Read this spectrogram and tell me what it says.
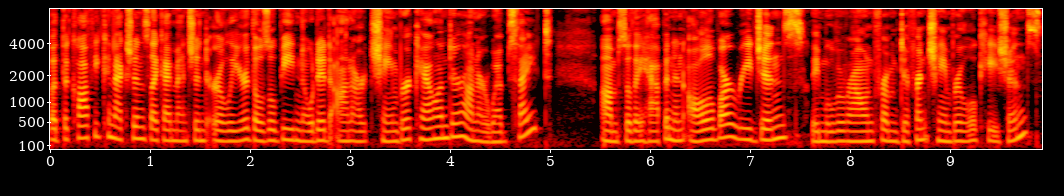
But the coffee connections, like I mentioned earlier, those will be noted on our chamber calendar on our website. Um, so they happen in all of our regions. They move around from different chamber locations,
